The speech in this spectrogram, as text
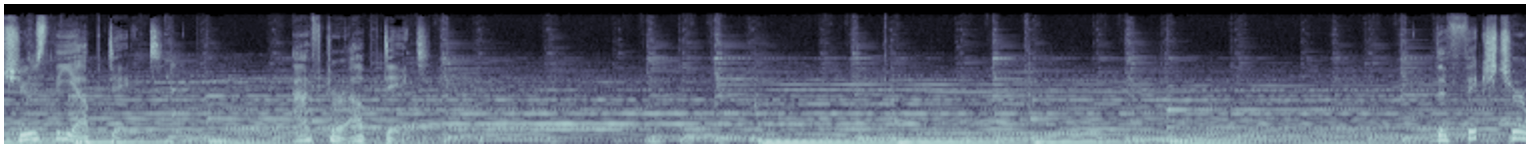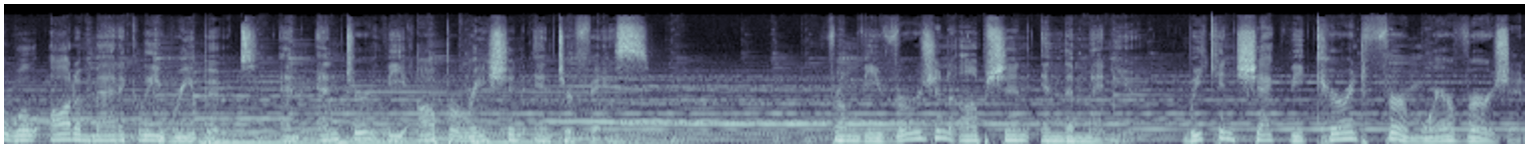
Choose the update. After update, the fixture will automatically reboot and enter the operation interface. From the version option in the menu, we can check the current firmware version.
